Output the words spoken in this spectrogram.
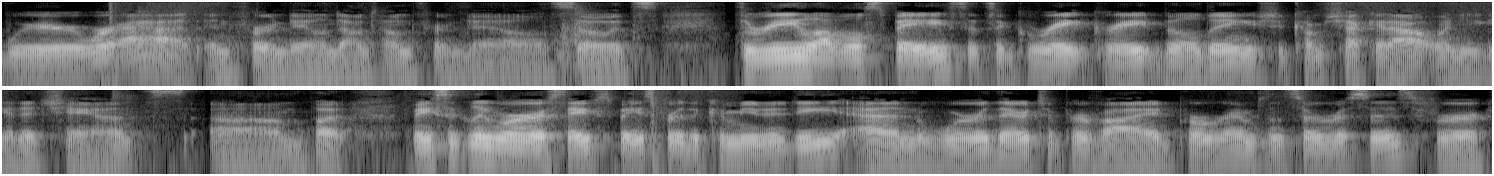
where we're at in Ferndale and downtown Ferndale so it's three level space. It's a great, great building. You should come check it out when you get a chance. Um, but basically, we're a safe space for the community, and we're there to provide programs and services for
